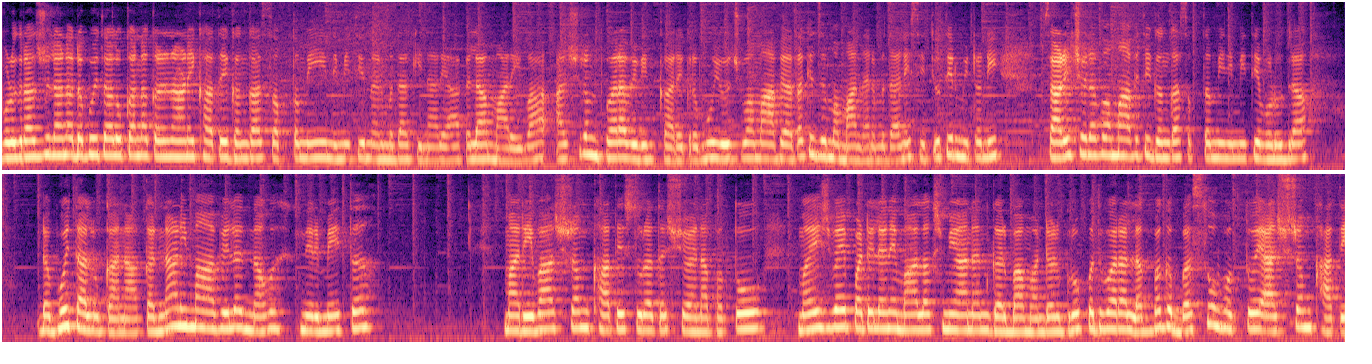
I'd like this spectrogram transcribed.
વડોદરા જિલ્લાના ડભોઈ તાલુકાના કરનાણી ખાતે ગંગા સપ્તમી નિમિત્તે નર્મદા કિનારે આવેલા મારેવા આશ્રમ દ્વારા વિવિધ કાર્યક્રમો યોજવામાં આવ્યા હતા કે જેમાં મા નર્મદાની સિત્યોતેર મીટરની સાડી ચડાવવામાં આવી હતી. ગંગા સપ્તમી નિમિત્તે વડોદરા ડભોઈ તાલુકાના કરનાળીમાં આવેલ નવનિર્મિત માં રેવા આશ્રમ ખાતે સુરત શહેરના ભક્તો મહેશભાઈ પટેલ અને મહાલક્ષ્મી આનંદ ગરબા મંડળ ગ્રુપ દ્વારા લગભગ બસો ભક્તોએ આશ્રમ ખાતે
